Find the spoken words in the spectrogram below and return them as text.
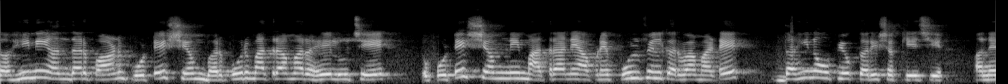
દહીંની અંદર પણ પોટેશિયમ ભરપૂર માત્રામાં રહેલું છે. તો પોટેશિયમની માત્રાને આપણે ફૂલફિલ કરવા માટે દહીંનો ઉપયોગ કરી શકીએ છીએ. અને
